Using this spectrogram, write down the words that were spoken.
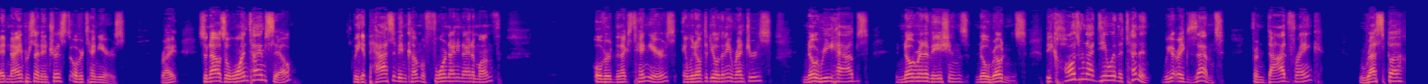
at 9% interest over 10 years, right? So now it's a one-time sale. We get passive income of 499 a month over the next 10 years, and we don't have to deal with any renters, no rehabs, no renovations, no rodents. Because we're not dealing with a tenant, we are exempt from Dodd Frank, RESPA,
